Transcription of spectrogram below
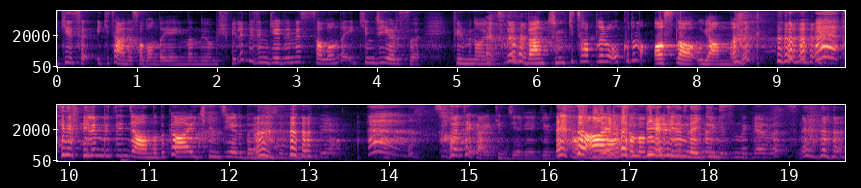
iki, iki tane salonda yayınlanıyormuş film. Bizim girdiğimiz salonda ikinci yarısı filmin oynatılıyor ve ben tüm kitapları okudum asla uyanmadık. hani film bitince anladık ha ikinci yarıdaymışız diye. Sonra tekrar ikinci yarıya girdik. Aynen, diğerinin de ikincisine ikincisine. gittik, Evet.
